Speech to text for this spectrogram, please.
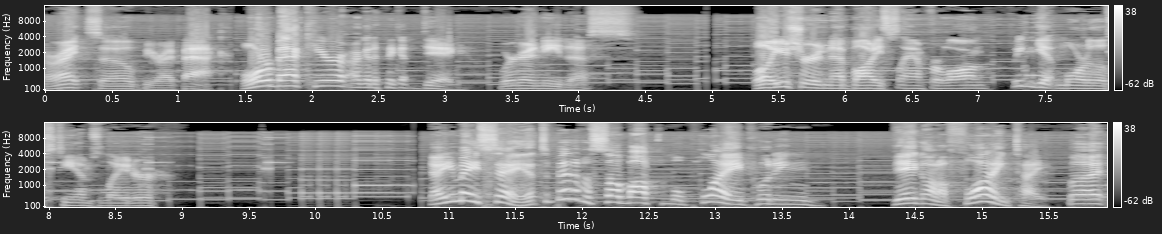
Alright, so be right back. While we're back here, I'm gonna pick up Dig. We're gonna need this. Well, you sure didn't have Body Slam for long. We can get more of those TMs later. Now you may say, that's a bit of a suboptimal play putting Dig on a flying type, but...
